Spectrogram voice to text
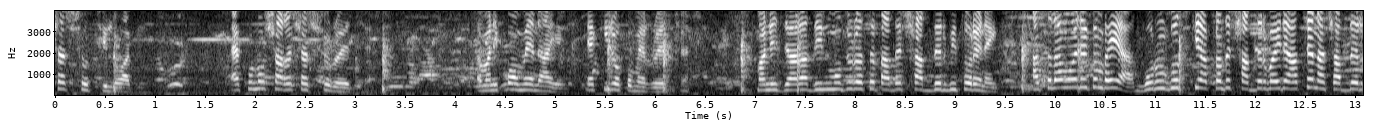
সাতশো ছিল আগে। এখনও সাড়ে সাতশো রয়েছে। তার মানে কমে নাই একই রকমের রয়েছে। মানে যারা দিনমজুর আছে, তাদের সাধ্যের ভিতরে নেই। আসসালামু আলাইকুম ভাইয়া, গরুর গোস কি আপনাদের সাধ্যের বাইরে আছে না সাধ্যের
